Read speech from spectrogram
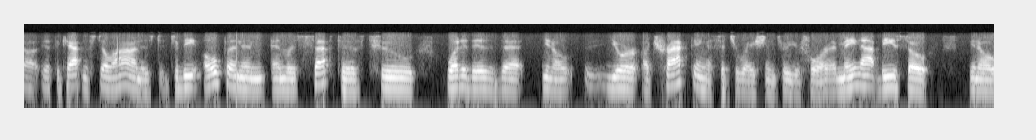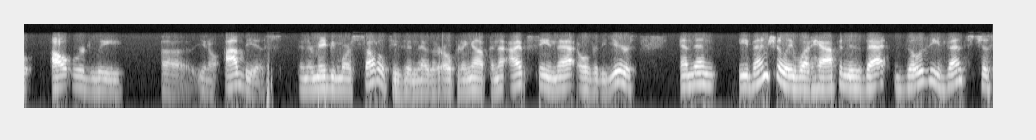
uh, if the captain's still on, is to, to be open and, and receptive to what it is that you know you're attracting a situation to you for. It may not be so, you know, outwardly, uh, you know, obvious, and there may be more subtleties in there that are opening up. And I've seen that over the years. And then eventually, what happened is that those events just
